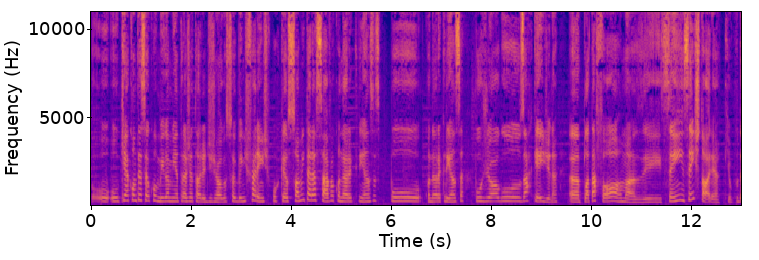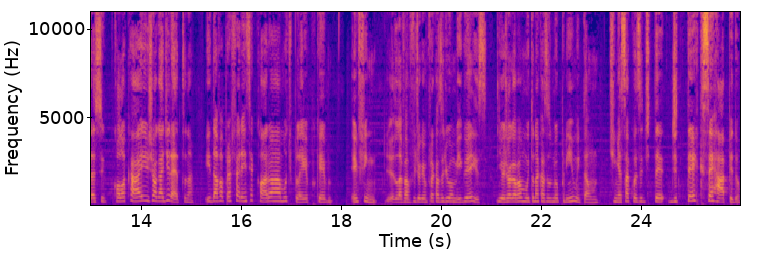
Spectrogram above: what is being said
O, o que aconteceu comigo, a minha trajetória de jogos foi bem diferente, porque eu só me interessava quando eu era criança por. Quando eu era criança, por jogos arcade, né? Uh, plataformas e sem, sem história, que eu pudesse colocar e jogar direto, né? E dava preferência, claro, a multiplayer, porque enfim, levava videogame pra casa de um amigo e é isso. E eu jogava muito na casa do meu primo, então tinha essa coisa de ter, de ter que ser rápido.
